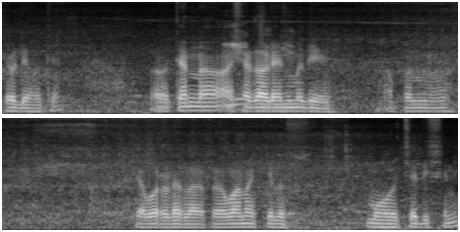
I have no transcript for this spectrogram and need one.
ठेवल्या होत्या. त्यांना अशा गाड्यांमध्ये आपण त्या वरडाला रवाना केलं मोहोळच्या दिशेने.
